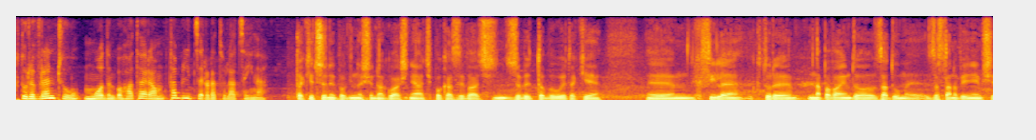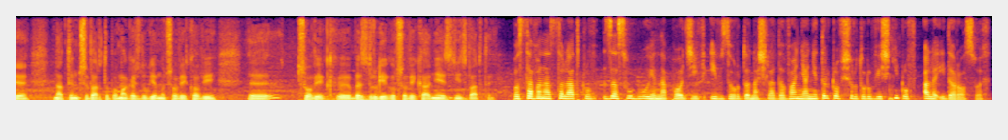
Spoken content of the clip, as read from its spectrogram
który wręczył młodym bohaterom tablice gratulacyjne. Takie czyny powinno się nagłaśniać, pokazywać, żeby to były takie chwile, które napawają do zadumy, zastanowieniem się nad tym, czy warto pomagać drugiemu człowiekowi. Y, Człowiek y, bez drugiego człowieka nie jest nic warty. Postawa nastolatków zasługuje na podziw i wzór do naśladowania nie tylko wśród rówieśników, ale i dorosłych.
